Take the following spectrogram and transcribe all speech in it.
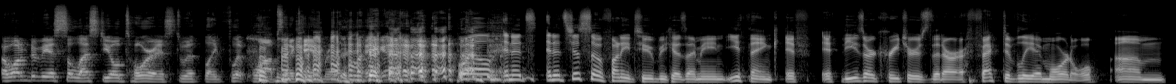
I want him to be a celestial tourist with like flip flops and a camera. Well and it's and it's just so funny too because i mean you think if if these are creatures that are effectively immortal um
